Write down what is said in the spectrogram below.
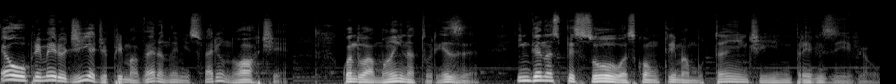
é o primeiro dia de primavera no hemisfério norte, quando a Mãe Natureza engana as pessoas com um clima mutante e imprevisível.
